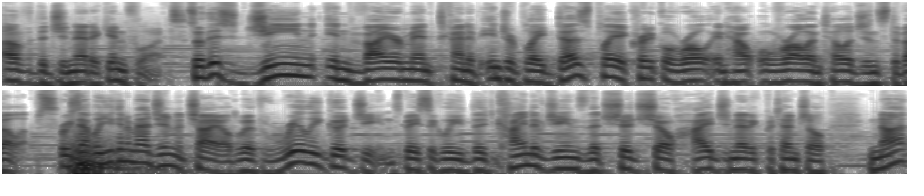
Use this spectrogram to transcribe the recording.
of the genetic influence. So this gene environment kind of interplay does play a critical role in how overall intelligence develops. For example, you can imagine a child with really good genes, basically the kind of genes that should show high genetic potential, not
